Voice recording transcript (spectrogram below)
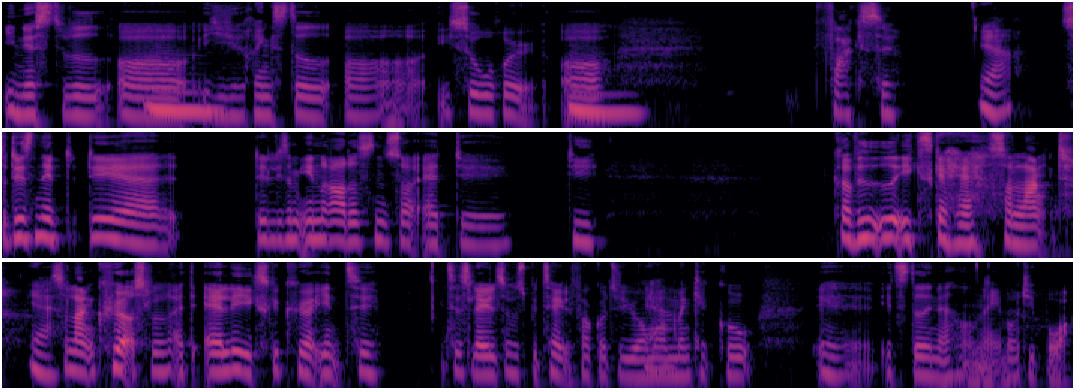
i Næstved og Mm. i Ringsted og i Sorø og mm. Faxe. Ja. Så det er sådan et, det er, det er ligesom indrettet sådan så, at øh, de gravide ikke skal have så langt, Ja. så lang kørsel, at alle ikke skal køre ind til, til Slagelse Hospital for at gå til jordmor. Ja. Man kan gå øh, et sted i nærheden af, hvor de bor.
